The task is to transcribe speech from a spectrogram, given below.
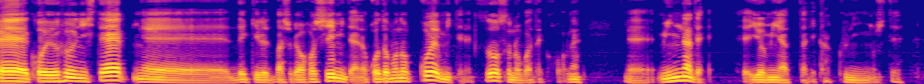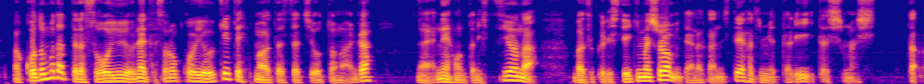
え、こういう風にして、えー、できる場所が欲しいみたいな子供の声みたいなやつをその場でこうね、え、みんなで読み合ったり確認をして、まあ、子供だったらそう言うよねってその声を受けて、まあ、私たち大人がね本当に必要な場作りしていきましょうみたいな感じで始めたりいたしました。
